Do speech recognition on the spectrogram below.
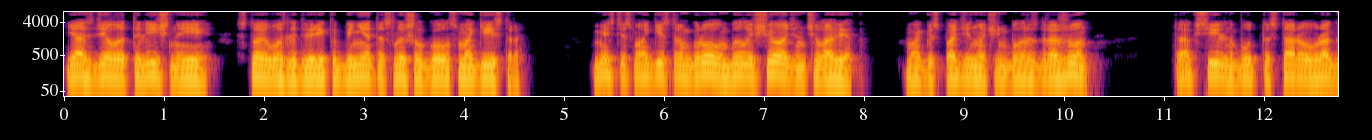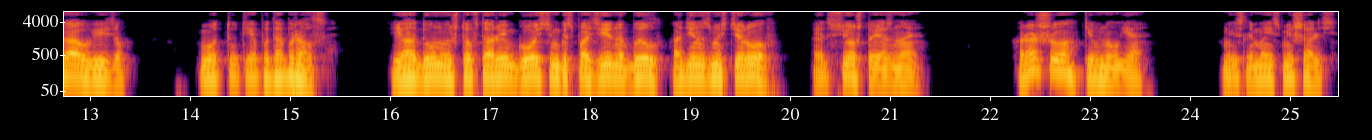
я сделал это лично и, стоя возле двери кабинета, слышал голос магистра. Вместе с магистром Гролом был еще один человек. Мой господин очень был раздражен. Так сильно, будто старого врага увидел. Вот тут я подобрался. Я думаю, что вторым гостем господина был один из мастеров. Это все, что я знаю. Хорошо, кивнул я. Мысли мои смешались.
